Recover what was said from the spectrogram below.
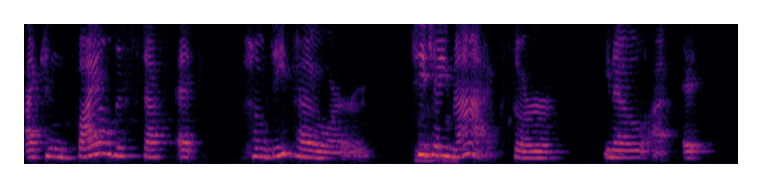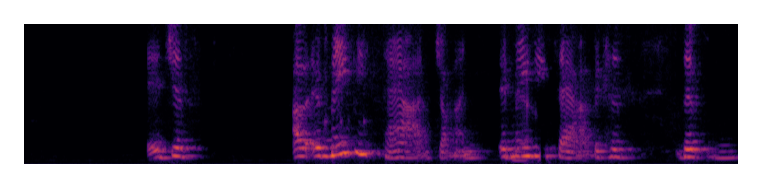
I can buy all this stuff at Home Depot or TJ mm-hmm. Maxx or, you know, it, it just, it made me sad, John. It made yeah. me sad because the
